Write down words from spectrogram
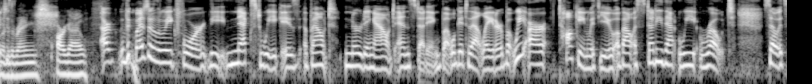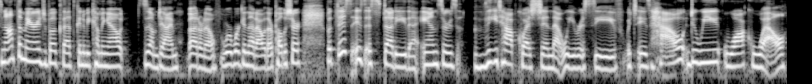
Lord of is the Rings, Argyle. our the question of the week for the next week is about nerding out and studying, but we'll get to that later. But we are talking with you about a study that we wrote. So it's not the marriage book that's going to be coming out sometime. I don't know. We're working that out with our publisher. But this is a study that answers the top question that we receive, which is how do we walk well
